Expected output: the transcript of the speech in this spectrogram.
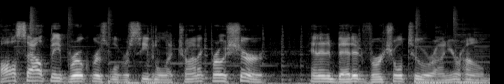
All South Bay brokers will receive an electronic brochure and an embedded virtual tour on your home.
